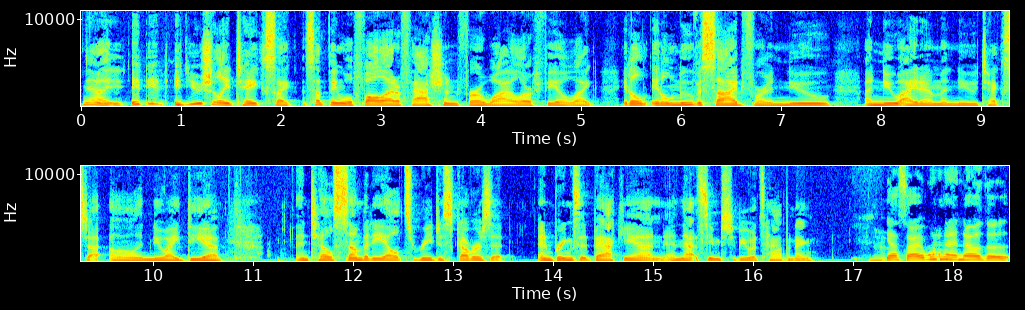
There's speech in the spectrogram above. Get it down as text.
Yeah, it, it it usually takes like something will fall out of fashion for a while or feel like it'll it'll move aside for a new a new item, a new textile, a new idea until somebody else rediscovers it and brings it back in, and that seems to be what's happening. Yeah, yeah so I want to know the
